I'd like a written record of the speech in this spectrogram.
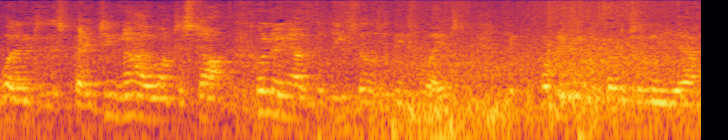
Well into this painting. Now I want to start pulling out the details of these waves. We're probably going to go to the, um,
